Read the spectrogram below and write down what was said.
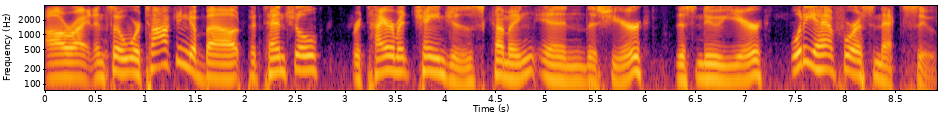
All right. And so we're talking about potential retirement changes coming in this year, this new year. What do you have for us next, Sue?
